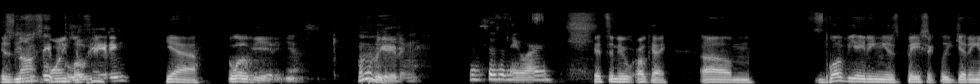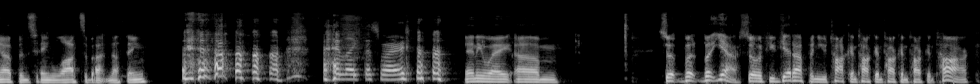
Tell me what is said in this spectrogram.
is Did not you say going bloviating? to. Yeah, Bloviating, yes. Bloviating. This is a new word. it's a new. Okay. Um, bloviating is basically getting up and saying lots about nothing. I like this word. Anyway, um, so but but yeah, so if you get up and you talk and talk and talk and talk and talk,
